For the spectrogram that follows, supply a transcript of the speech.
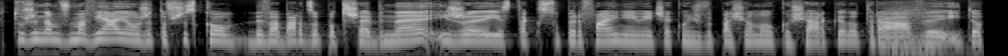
którzy nam wmawiają, że to wszystko bywa bardzo potrzebne i że jest tak super fajnie mieć jakąś wypasioną kosiarkę do trawy i to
